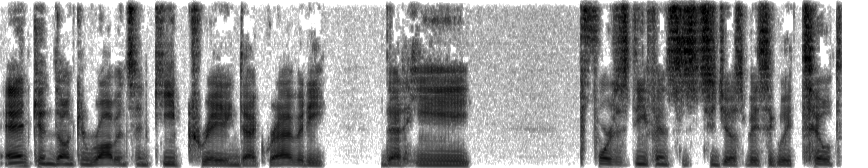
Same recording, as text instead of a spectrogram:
And can Duncan Robinson keep creating that gravity that he forces defenses to just basically tilt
